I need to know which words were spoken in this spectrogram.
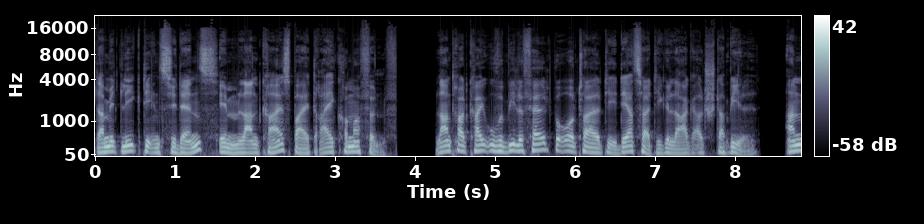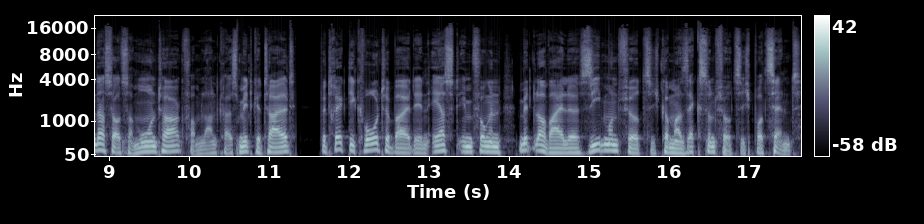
Damit liegt die Inzidenz im Landkreis bei 3,5. Landrat Kai-Uwe Bielefeld beurteilt die derzeitige Lage als stabil. Anders als am Montag vom Landkreis mitgeteilt, beträgt die Quote bei den Erstimpfungen mittlerweile 47,46 Prozent.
